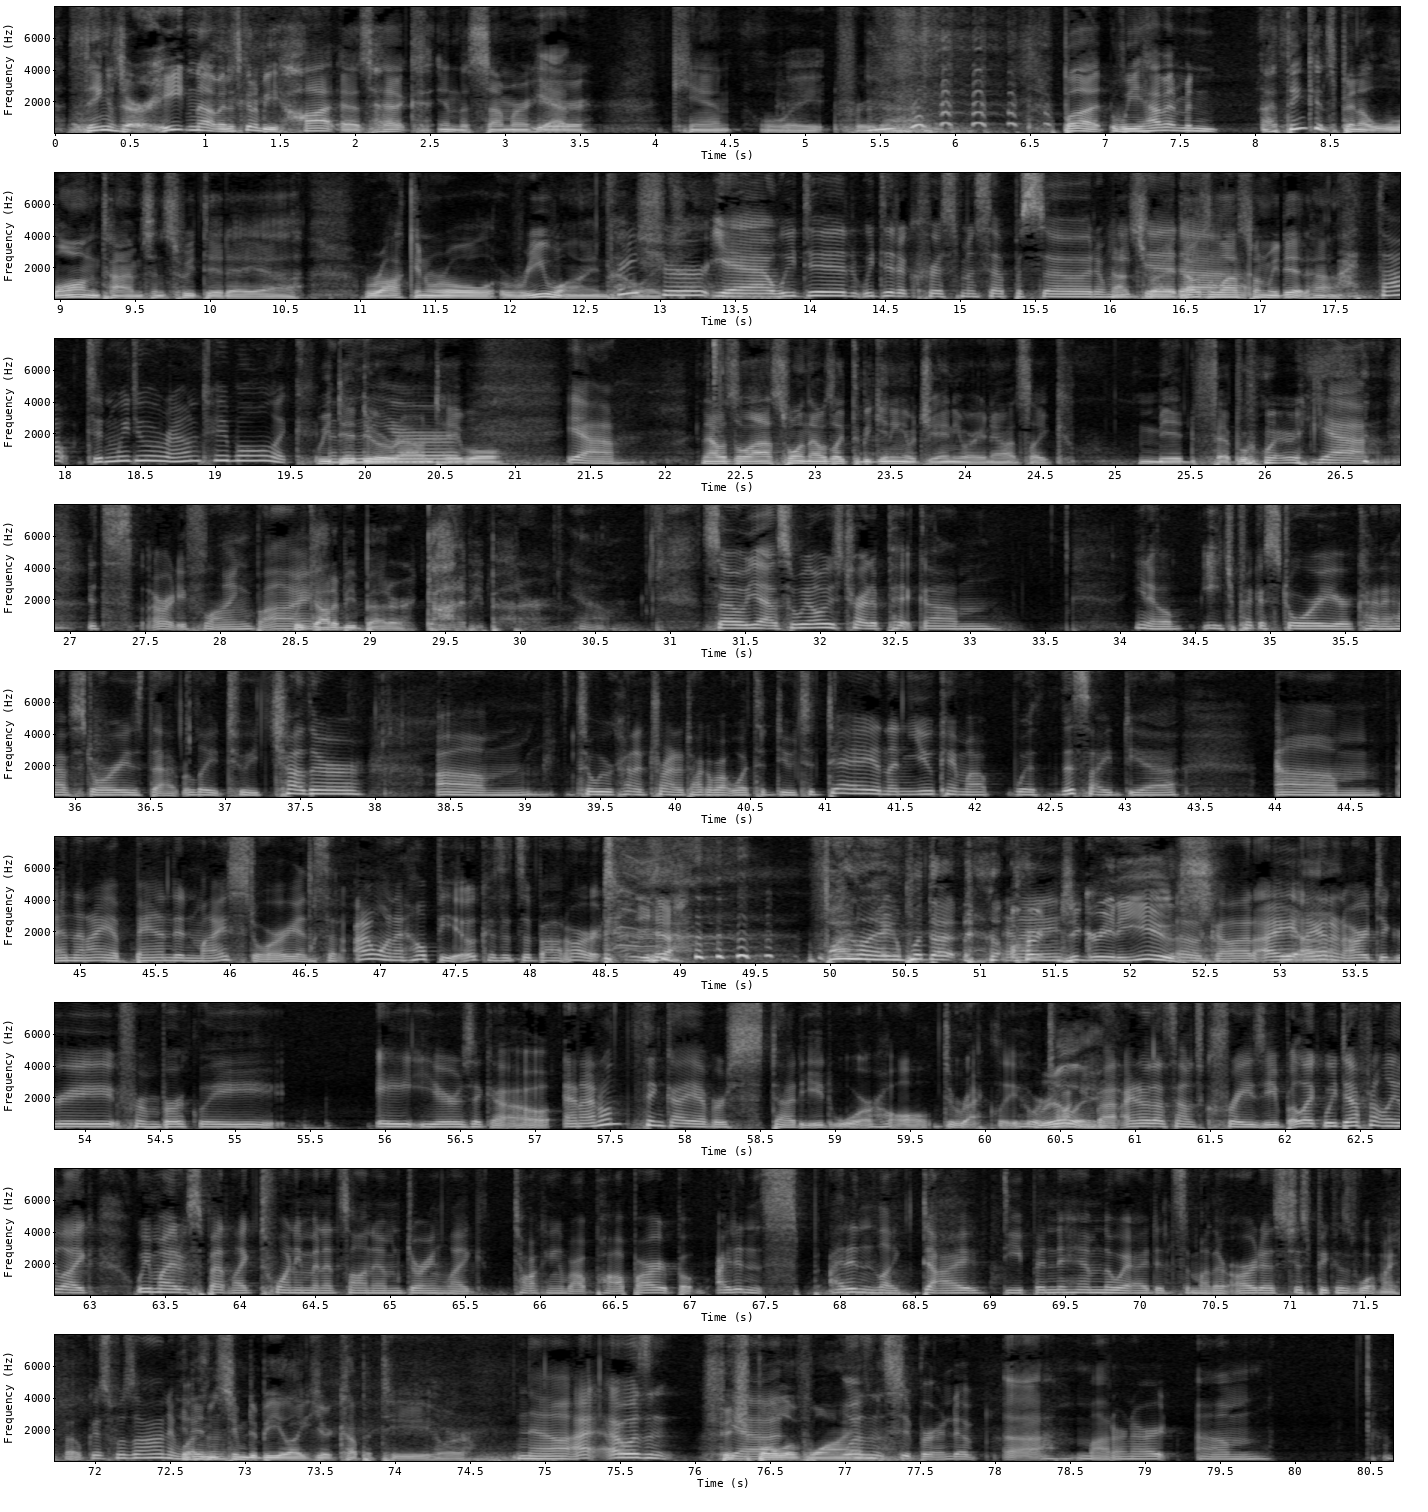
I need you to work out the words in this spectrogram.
things are heating up, and it's going to be hot as heck in the summer Yep. Can't wait for that. but we haven't been. I think it's been a long time since we did a uh, rock and roll rewind. Pretty sure. Yeah, we did. We did a Christmas episode, and That's we did. right. That was the uh, last one we did, huh? I thought didn't we do a roundtable? Like we did do a roundtable. Yeah, And that was the last one. That was like the beginning of January. Now it's like mid February. yeah. it's already flying by. We got to be better. Got to be better. Yeah. So yeah, so we always try to pick um you know, each pick a story or kind of have stories that relate to each other. Um so we were kind of trying to talk about what to do today and then you came up with this idea. Um and then I abandoned my story and said I want to help you because it's about art. Yeah. Finally, I can put that art I- degree to use. oh god. I I got an art degree from Berkeley 8 years ago and I don't think I ever studied Warhol directly who we're Really? talking about. I know that sounds crazy, but like we definitely like we might have spent like 20 minutes on him during like talking about pop art, but I didn't sp- I didn't like dive deep into him the way I did some other artists just because of what my focus was on. It, It wasn't didn't seem to be like your cup of tea or No, I, I wasn't Fishbowl of wine. Wasn't super into uh, modern art. Um,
